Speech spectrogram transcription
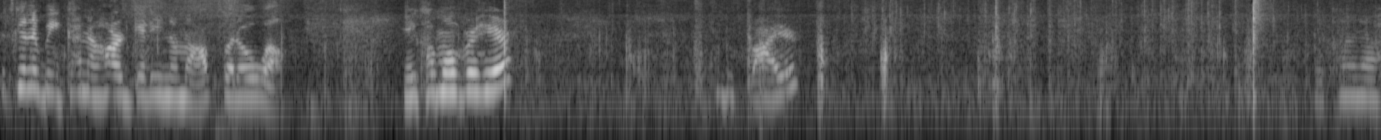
It's gonna be kind of hard getting them off, but oh well. You come over here to the fire. I kind of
